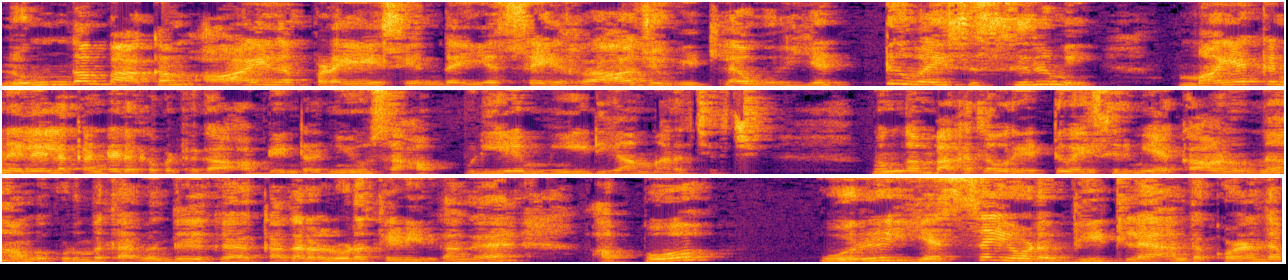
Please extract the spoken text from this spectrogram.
நுங்கம்பாக்கம் ஆயுதப்படையை சேர்ந்த எஸ் ஐ ராஜு வீட்டுல ஒரு எட்டு வயசு சிறுமி மயக்க நிலையில கண்டெடுக்கப்பட்டிருக்கா அப்படின்ற நியூஸ அப்படியே மீடியா மறைச்சிருச்சு. நுங்கம்பாக்கத்துல ஒரு எட்டு வயசு சிறுமியை காணும்னு அவங்க குடும்பத்தார் வந்து க- கதறலோட தேடி இருக்காங்க அப்போ ஒரு எஸ்ஐயோட வீட்டில் அந்த குழந்தை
